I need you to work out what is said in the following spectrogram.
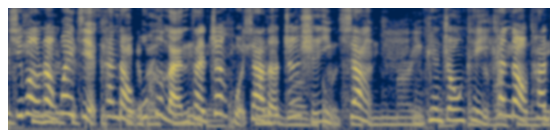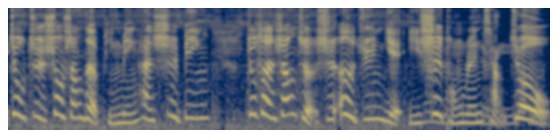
希望让外界看到乌克兰在战火下的真实影像。影片中可以看到他救治受伤的平民和士兵，就算伤者是俄军，也一视同仁抢救。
